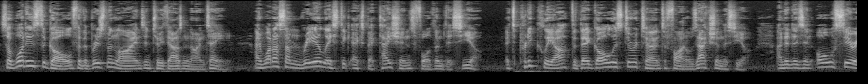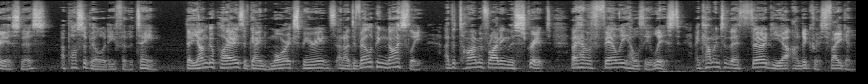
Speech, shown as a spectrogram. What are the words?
So, what is the goal for the Brisbane Lions in 2019? And what are some realistic expectations for them this year? It's pretty clear that their goal is to return to finals action this year, and it is in all seriousness a possibility for the team. Their younger players have gained more experience and are developing nicely. At the time of writing this script, they have a fairly healthy list and come into their third year under Chris Fagan.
